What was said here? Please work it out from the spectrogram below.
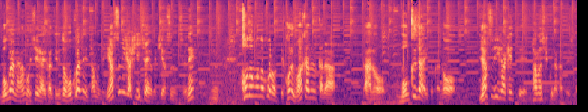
僕は何もしてないかというと、僕はね、多分ね、休み書きしたような気がするんですよね。うん、子供の頃ってこれ分かるから、あの、木材とかの休みがけって楽しくなかったですか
